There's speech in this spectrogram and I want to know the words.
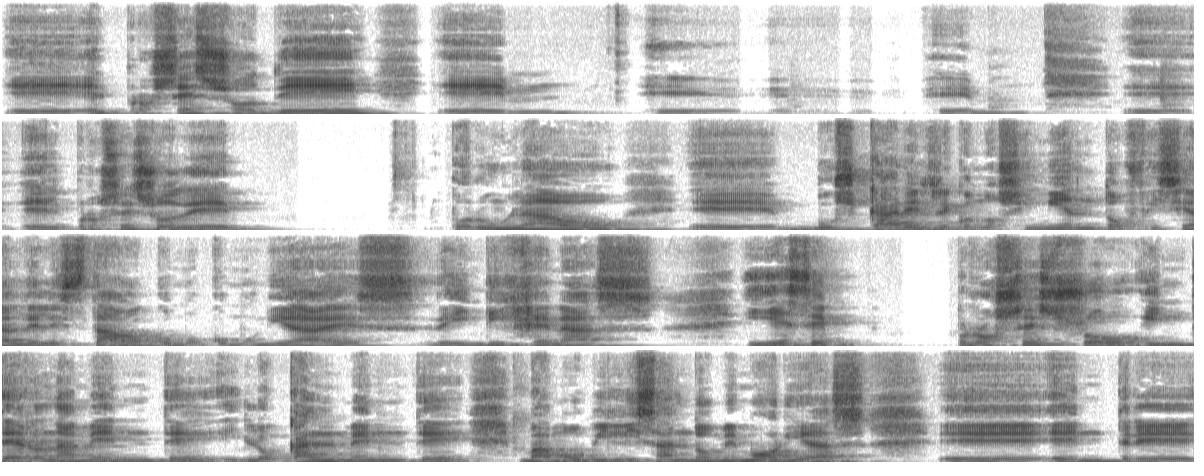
eh, el proceso de em, em, el proceso de por un lado, buscar el reconocimiento oficial del Estado como comunidades de indígenas y ese proceso internamente y localmente va movilizando memorias eh, entre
